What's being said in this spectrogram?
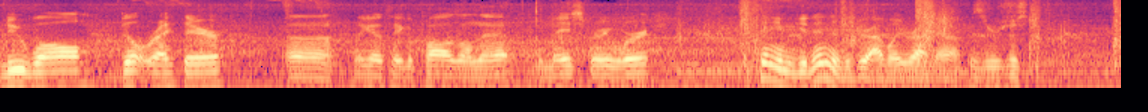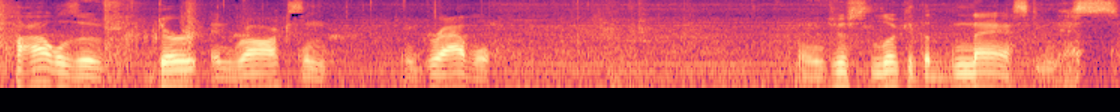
new wall built right there. Uh, I gotta take a pause on that. The masonry work. I can't even get into the driveway right now because there's just piles of dirt and rocks and, and gravel. And just look at the nastiness.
